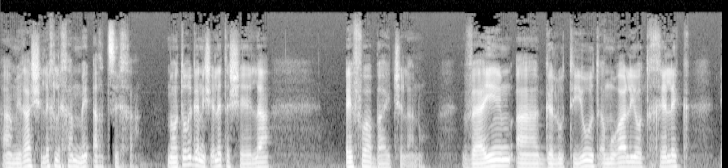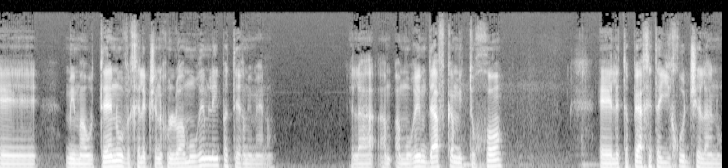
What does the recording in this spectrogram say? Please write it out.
האמירה של לך לך מארצך. מאותו רגע נשאלת השאלה, איפה הבית שלנו? והאם הגלותיות אמורה להיות חלק אה, ממהותנו וחלק שאנחנו לא אמורים להיפטר ממנו, אלא אמ-, אמורים דווקא מתוכו אה, לטפח את הייחוד שלנו.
